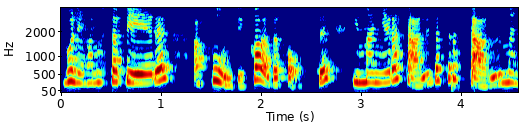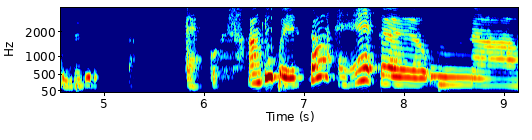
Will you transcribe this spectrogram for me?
volevano sapere appunto cosa fosse in maniera tale da trattarlo in maniera diversa. Ecco, anche questo è eh, una,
